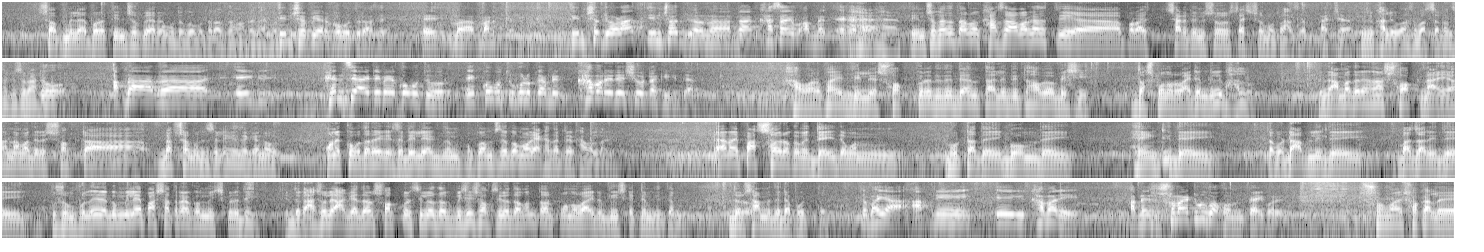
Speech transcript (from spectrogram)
সব মিলে পরে তিনশো পেয়ারের মতো কবুতর আছে আমার কাছে তিনশো পেয়ার কবুতর আছে। এই মানে তিনশো জোড়া তিনশো খাঁচায় আপনার এখানে? হ্যাঁ হ্যাঁ তিনশো খাঁচা তার খাঁচা আমার কাছে প্রায় সাড়ে তিনশো চারশোর মতো আছে। আচ্ছা। কিছু খালিও আছে বাচ্চা টাচ্চা কিছু রাখা তো আপনার এই ফ্যান্সি আইটেমের কবুতর এই কবুতরগুলোকে আপনি খাবারের রেশিওটা কি কি দেন? খাবার ভাই দিলে শখ করে যদি দেন তাহলে দিতে হবে বেশি। দশ পনেরো আইটেম দিলে ভালো। কিন্তু আমাদের এখন শখ নাই, এখন আমাদের শখটা ব্যবসার মধ্যে চলে গেছে। কেন? অনেক কবুতর হয়ে গেছে ডেলি একদম কমসে কম আমার এক হাজার টাকার খাবার লাগে। এখন আমি পাঁচ, ছয় রকমের দেই, যেমন ভুট্টা দেই, গম দেই, হেংটি দেই, তারপর ডাবলি দেই, বাজারি দেই, কুসুম ফুল, এরকম মিলে পাঁচ, সাত রকম মিক্স করে দেই। কিন্তু আসলে আগে যখন শখ করেছিল বেশি শখ ছিল তখন তখন পনেরো আইটেম বিশ আইটেম দিতাম। ধর সামনে যেটা পড়তো। তো ভাইয়া, আপনি এই খামারে, আপনি সময়টুকু কখন ব্যয় করেন? সময় সকালে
